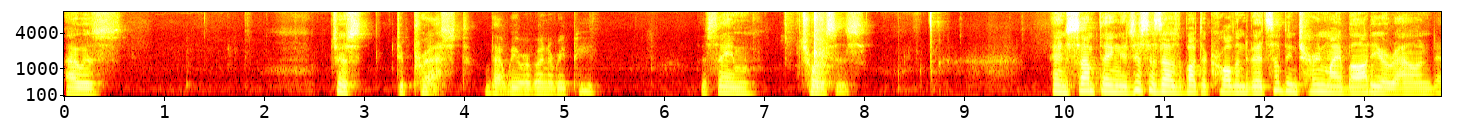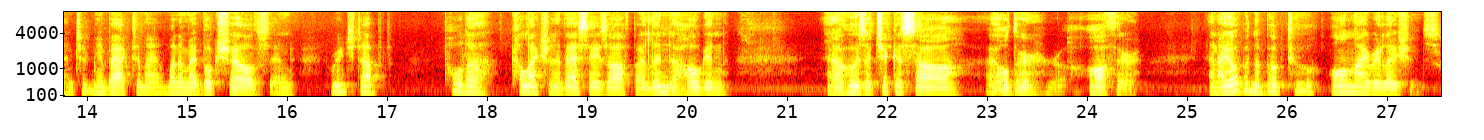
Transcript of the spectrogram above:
I was just depressed that we were going to repeat the same choices. And something, just as I was about to crawl into bed, something turned my body around and took me back to my, one of my bookshelves and reached up, pulled a collection of essays off by Linda Hogan, uh, who is a Chickasaw elder author. And I opened the book to all my relations.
